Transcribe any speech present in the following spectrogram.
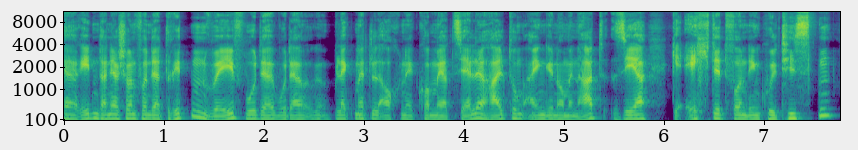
reden dann ja schon von der dritten Wave, wo der, wo der Black Metal auch eine kommerzielle Haltung eingenommen hat, sehr geächtet von den Kultisten.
